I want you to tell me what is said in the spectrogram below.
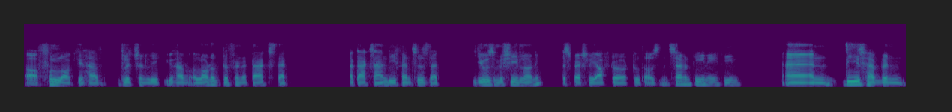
uh, full lock, you have glitch and leak, you have a lot of different attacks that attacks and defenses that use machine learning, especially after 2017, 18. And these have been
